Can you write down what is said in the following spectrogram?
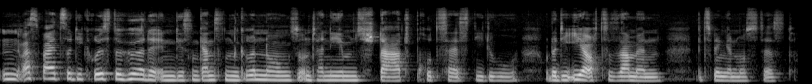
Hm, was war jetzt so die größte Hürde in diesem ganzen Gründungs-, Unternehmensstartprozess, die du oder die ihr auch zusammen bezwingen musstest?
